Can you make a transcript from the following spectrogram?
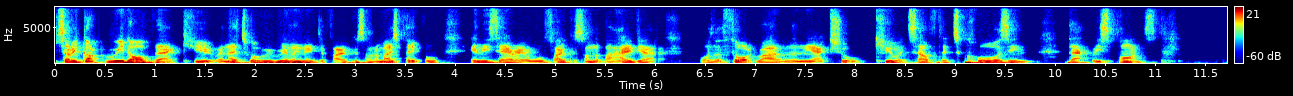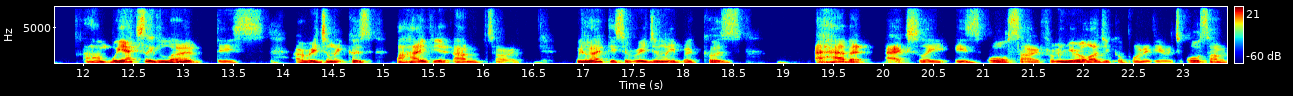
so he got rid of that cue. And that's what we really need to focus on. And most people in this area will focus on the behavior or the thought rather than the actual cue itself that's causing that response. Um, we actually learnt this originally because behavior, um, sorry, we learnt this originally because a habit actually is also, from a neurological point of view, it's also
